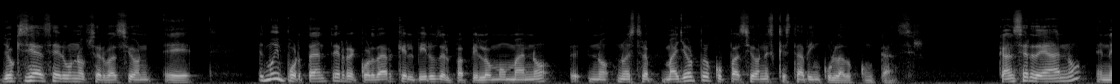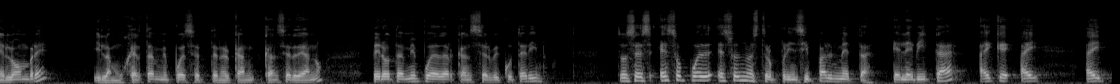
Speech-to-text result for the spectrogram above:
yo, quisiera hacer una observación. Eh, es muy importante recordar que el virus del papiloma humano, eh, nuestra mayor preocupación es que está vinculado con cáncer. Cáncer de ano en el hombre, y la mujer también puede ser, tener cáncer de ano, pero también puede dar cáncer bicuterino. Entonces, eso, puede, eso es nuestro principal meta, el evitar, hay, que, hay, hay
